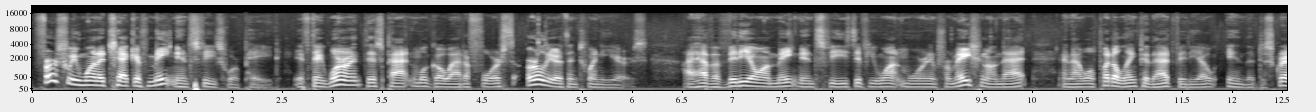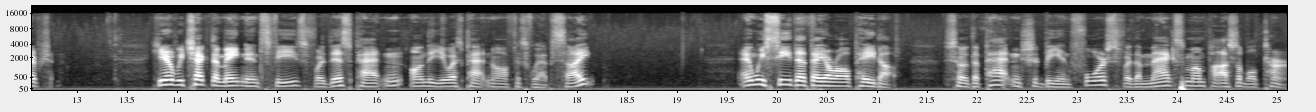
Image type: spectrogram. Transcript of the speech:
First, we want to check if maintenance fees were paid. If they weren't, this patent will go out of force earlier than 20 years. I have a video on maintenance fees if you want more information on that, and I will put a link to that video in the description. Here we check the maintenance fees for this patent on the U.S. Patent Office website, and we see that they are all paid up so the patent should be in force for the maximum possible term.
